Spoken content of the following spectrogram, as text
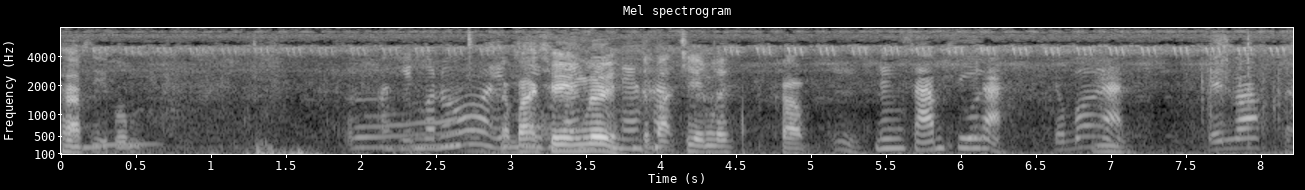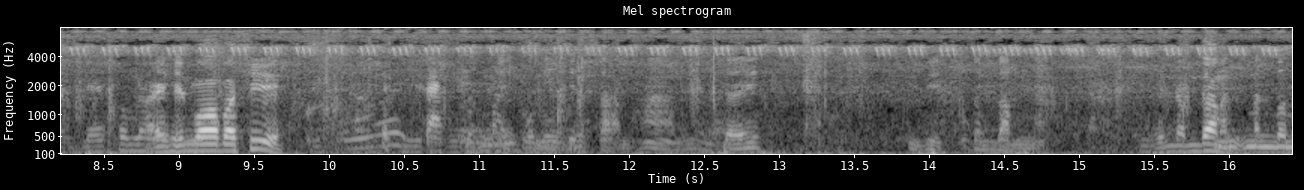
ชัดสี่ผมเห็นบ่เนาะกระบะเชงเลยจะบะเชียงเลยครับหนึ่งสามสี่นี่ล่ะจะเบิ้งอะเห็นบ่เดี๋ยวผมเล่าไอเห็นบอบาชี่โอ้ยสัตว์ไม่ผมมีเป็นสามห้าใจที่เป็นดำๆนะเห็นดำมันดำมันบน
